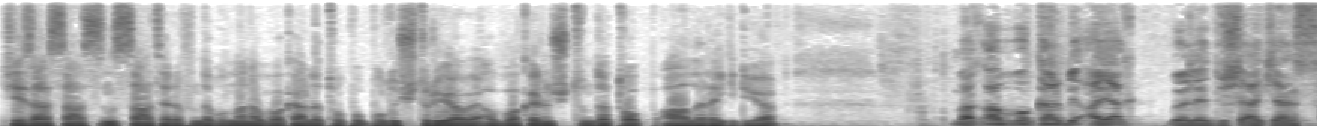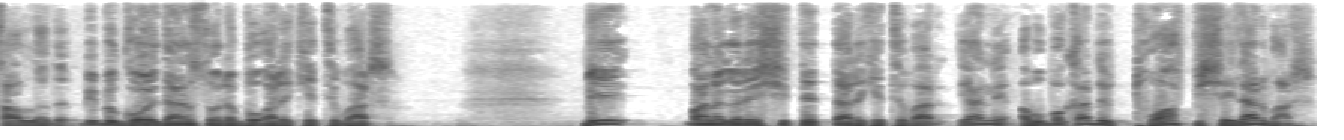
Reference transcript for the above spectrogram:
ceza sahasının sağ tarafında bulunan Abubakar'la topu buluşturuyor ve Abubakar'ın şutunda top ağlara gidiyor. Bak Abu Bakar bir ayak böyle düşerken salladı. Bir bu golden sonra bu hareketi var. Bir bana göre şiddetli hareketi var. Yani Abu Bakar'da tuhaf bir şeyler var.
